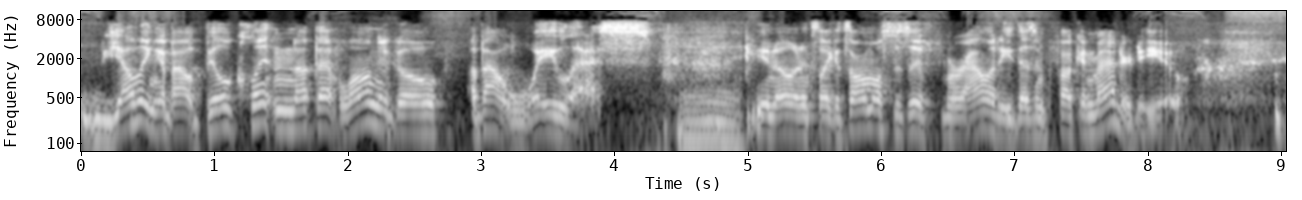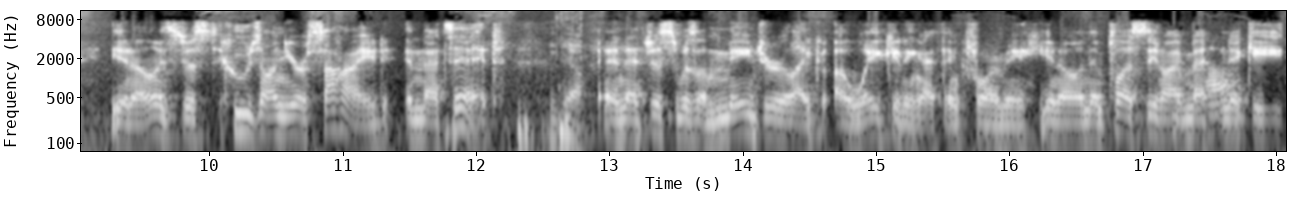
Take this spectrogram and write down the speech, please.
yelling about Bill Clinton not that long ago about way less. You know, and it's like it's almost as if morality doesn't fucking matter to you. You know, it's just who's on your side and that's it Yeah. and that just was a major like awakening i think for me you know and then plus you know i met Wow. nikki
